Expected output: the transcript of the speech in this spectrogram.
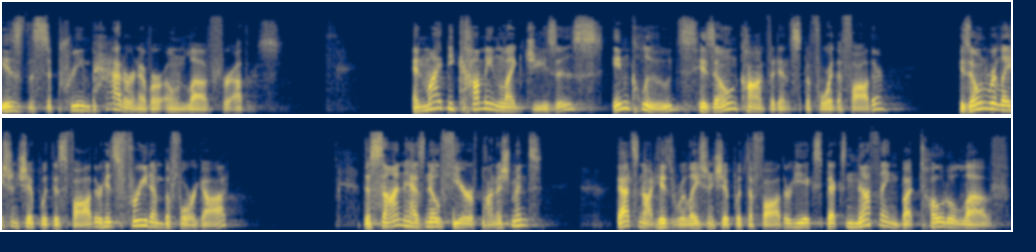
is the supreme pattern of our own love for others. And my becoming like Jesus includes his own confidence before the Father, his own relationship with his Father, his freedom before God. The Son has no fear of punishment. That's not his relationship with the Father. He expects nothing but total love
